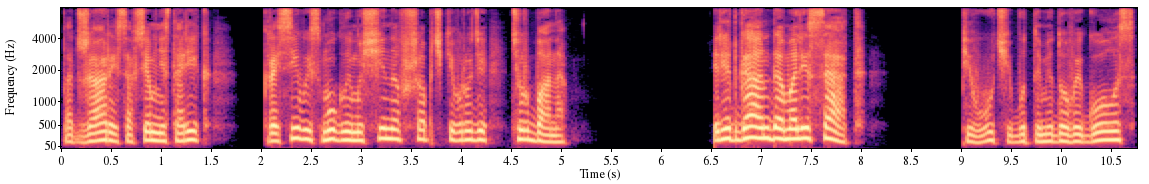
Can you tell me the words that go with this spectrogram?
поджарый, совсем не старик — красивый смуглый мужчина в шапочке вроде тюрбана. «Редганда Малисат!» Певучий, будто медовый голос,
